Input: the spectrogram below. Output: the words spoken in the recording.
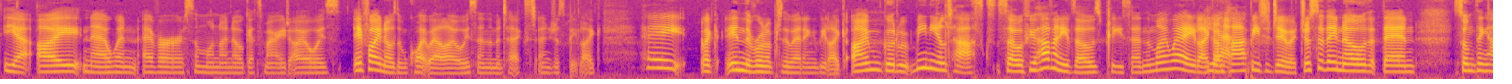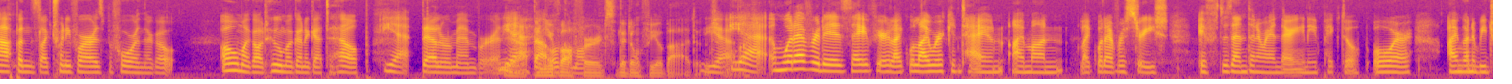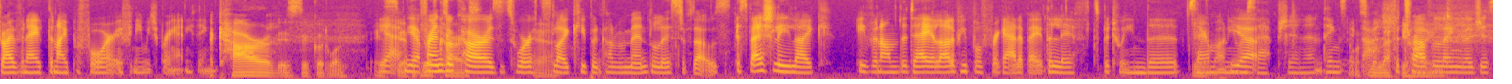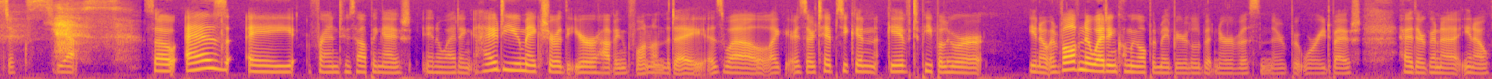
Yeah, I now whenever someone I know gets married, I always if I know them quite well, I always send them a text and just be like, "Hey," like in the run up to the wedding, be like, "I'm good with menial tasks, so if you have any of those, please send them my way. Like I'm happy to do it, just so they know that then something happens like 24 hours before, and they go, "Oh my god, who am I going to get to help?" Yeah. They'll remember, and Yeah. that and you've come offered so they don't feel bad and Yeah. Yeah, and whatever it is, say if you're like, well, I work in town, I'm on like whatever street. If there's anything around there you need picked up, or I'm going to be driving out the night before if you need me to bring anything. a car is a good one It's- Yeah. up. if Yeah, you have friends with cars, it's worth Yeah. like keeping kind of a mental list of those. Especially like even on the day, a lot of people forget about the lifts between the ceremony Yeah. reception and things like that. The behind. traveling logistics. Yeah. Yes. So, as a friend who's helping out in a wedding, how do you make sure that you're having fun on the day as well? Like, is there tips you can give to people who are, you know, involved in a wedding coming up and maybe you're a little bit nervous and they're a bit worried about how they're going to, you know,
